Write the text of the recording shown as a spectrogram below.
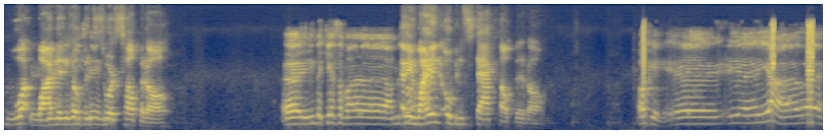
what, why didn't open source help at all? Uh, in the case of uh, Amazon, I mean, why didn't OpenStack help it at all? Okay, uh, yeah,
